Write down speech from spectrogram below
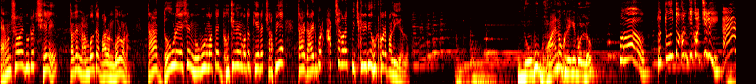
এমন সময় দুটো ছেলে তাদের নাম বলতে বারণ বলব না। তারা দৌড়ে এসে নবুর মাথায় ধুচুনের মতো কেটে চাপিয়ে তার গায়ের উপর আচ্ছা করে পিচকিরি দিয়ে হুট করে পালিয়ে গেল। নবু ভয়ানক রেগে বলল ও তো তুই তখন কি করছিলি হ্যাঁ?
